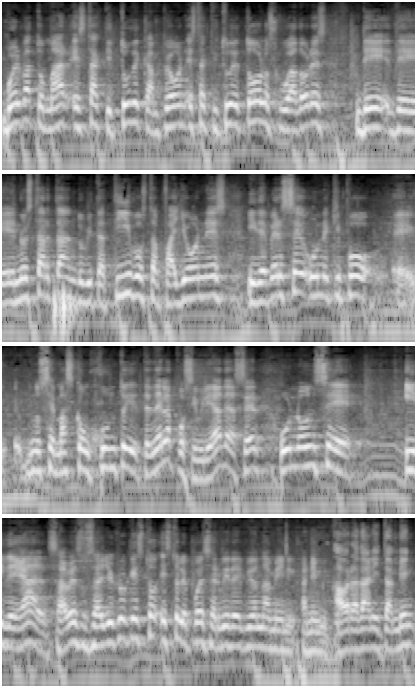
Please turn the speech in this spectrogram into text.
vuelva a tomar esta actitud de campeón, esta actitud de todos los jugadores de, de no estar tan dubitativos, tan fallones y de verse un equipo, eh, no sé, más conjunto y de tener la posibilidad de hacer un 11 ideal, ¿sabes? O sea, yo creo que esto, esto le puede servir de avión anímico. Ahora, Dani, también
